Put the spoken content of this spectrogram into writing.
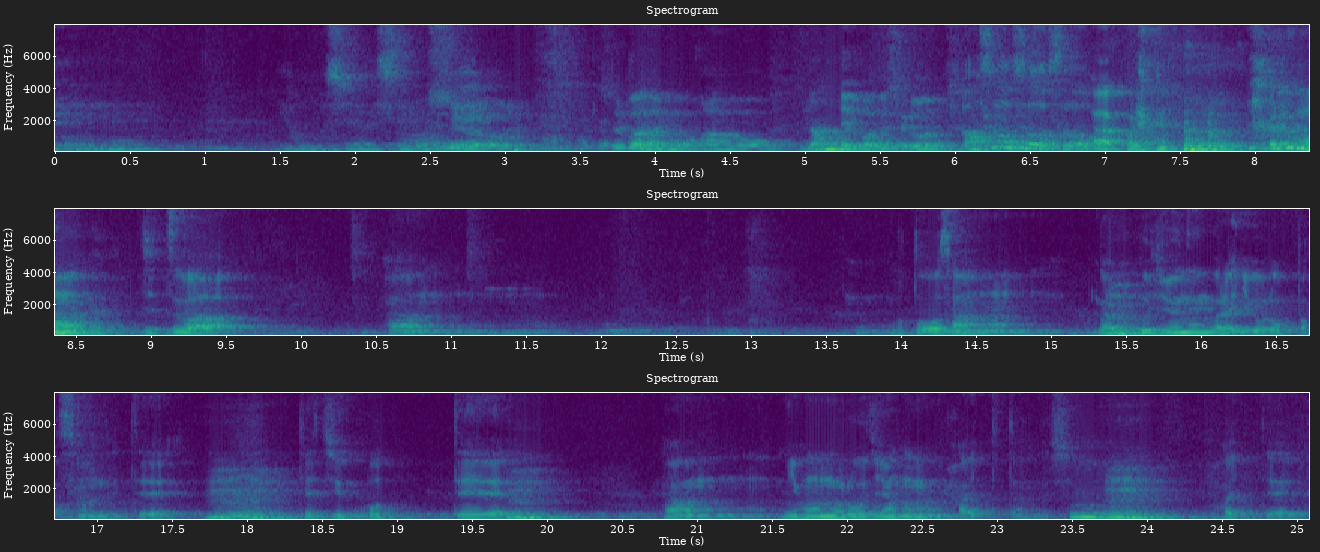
ね。いや面白い視点だ面白い。ねあそういえばでもあのなんでバルセロナにあそうそうそう。あこれ これも実はあのお父さんが60年ぐらいヨーロッパ住んでて、うん。で事故って、うん。あの日本の老人ホームに入ってたんですよ、うん。入って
